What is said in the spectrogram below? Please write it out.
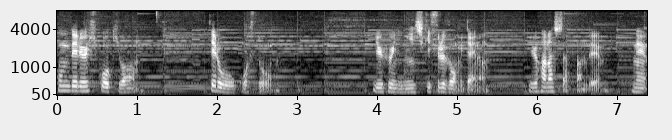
飛んでる飛行機はテロを起こすという風に認識するぞみたいな、いう話だったんで、ね。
